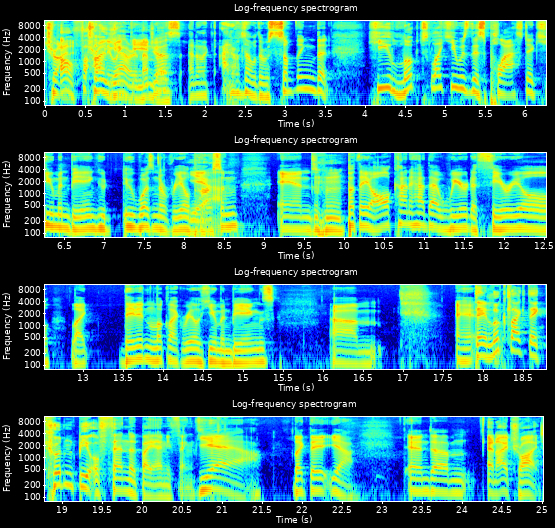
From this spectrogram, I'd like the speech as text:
trying Oh, fu- trying oh, to yeah, I engage remember. us, and I'm like, I don't know. There was something that. He looked like he was this plastic human being who who wasn't a real Yeah. person, and but they all kind of had that weird ethereal like they didn't look like real human beings um and They looked like they couldn't be offended by anything, yeah like they yeah and um and I tried.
